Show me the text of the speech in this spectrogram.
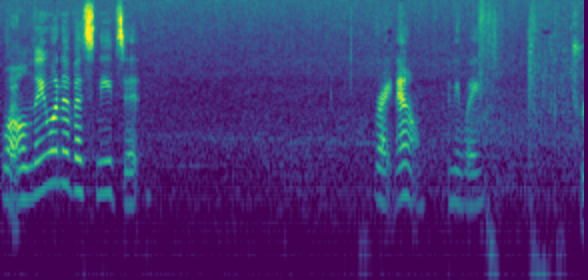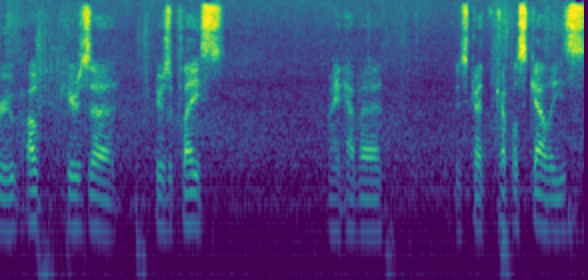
Well, only one of us needs it. Right now, anyway. True. Oh, here's a here's a place. Might have a. Just got a couple skellies.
